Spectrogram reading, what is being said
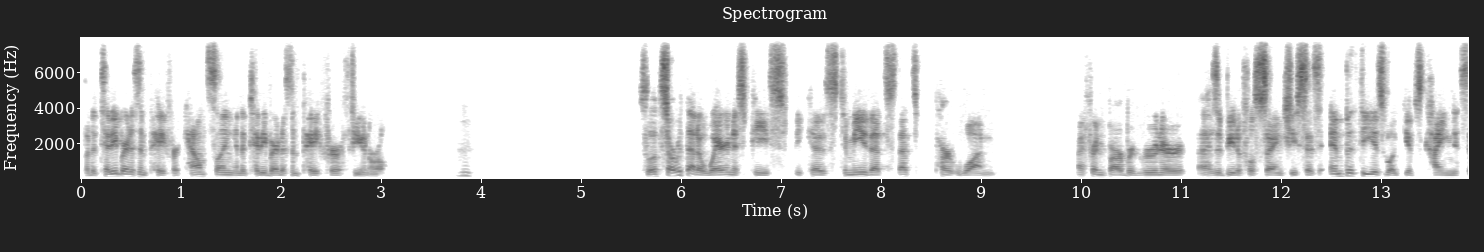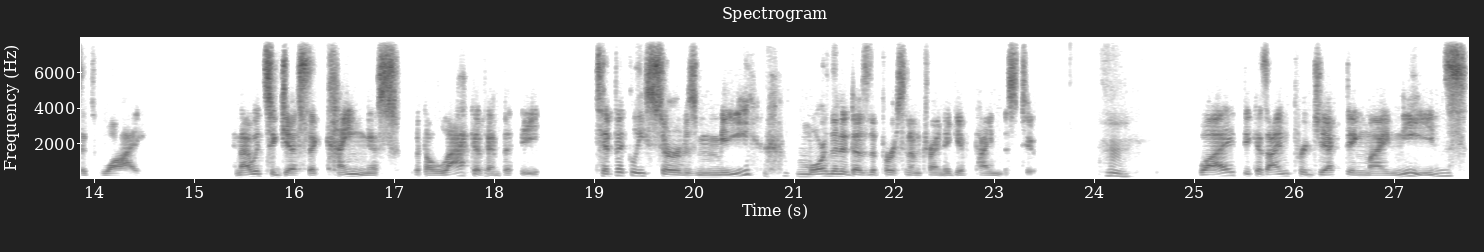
but a teddy bear doesn't pay for counseling and a teddy bear doesn't pay for a funeral. So let's start with that awareness piece because to me, that's, that's part one. My friend Barbara Gruener has a beautiful saying. She says, Empathy is what gives kindness its why. And I would suggest that kindness with a lack of empathy typically serves me more than it does the person I'm trying to give kindness to. Hmm. Why? Because I'm projecting my needs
